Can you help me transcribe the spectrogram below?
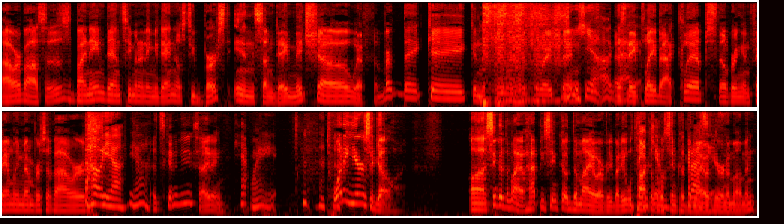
our bosses, by name Dan Seaman and Amy Daniels, to burst in someday mid-show with the birthday cake and the streamer situation. Yeah, As they play back clips, they'll bring in family members of ours. Oh, yeah, yeah. It's going to be exciting. Can't wait. 20 years ago, uh, Cinco de Mayo. Happy Cinco de Mayo, everybody. We'll talk a little. Cinco de Mayo here in a moment.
